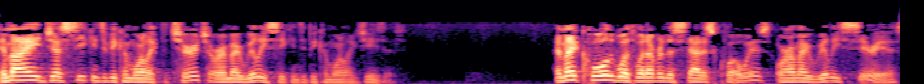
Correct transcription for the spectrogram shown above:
Am I just seeking to become more like the church, or am I really seeking to become more like Jesus? Am I cool with whatever the status quo is, or am I really serious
